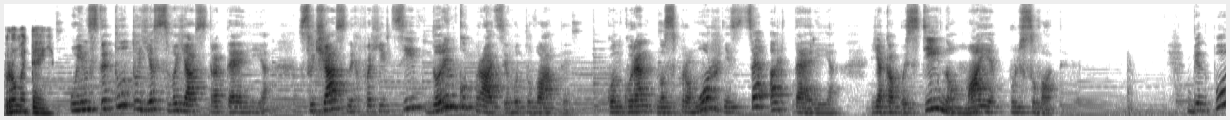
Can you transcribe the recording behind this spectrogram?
Прометей. У інституту є своя стратегія сучасних фахівців до ринку праці готувати. Конкурентно спроможність це артерія, яка постійно має пульсувати. Бінпо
